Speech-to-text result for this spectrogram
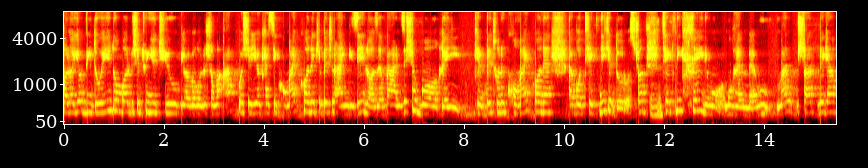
حالا یا ویدئویی دنبال بشه تو یوتیوب یا به قول شما اپ باشه یا کسی کمک کنه که بتونه انگیزه لازم ورزش واقعی. که بتونه کمک کنه و با تکنیک درست. چون تکنیک خیلی مهمه. من شاید بگم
